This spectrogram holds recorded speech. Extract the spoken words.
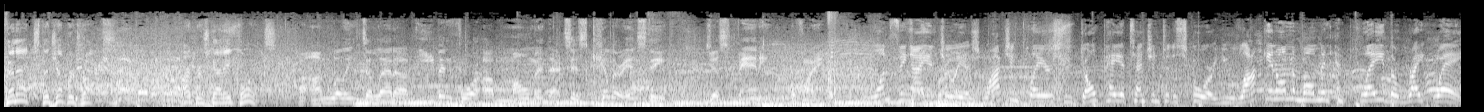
Connects. The jumper drops. Harper's got eight points. Uh, unwilling to let up even for a moment. That's his killer instinct, just fanning the flame. One thing I enjoy is watching players who don't pay attention to the score. You lock in on the moment and play the right way.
